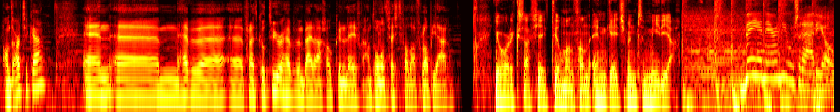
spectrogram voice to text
Antarctica. En uh, hebben we, uh, vanuit cultuur hebben we een bijdrage ook kunnen leveren aan het Holland Festival de afgelopen jaren. Je hoorde Xavier Tilman van Engagement Media. BNR Nieuwsradio.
